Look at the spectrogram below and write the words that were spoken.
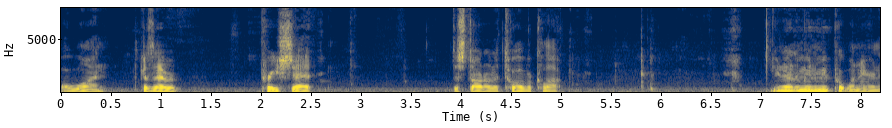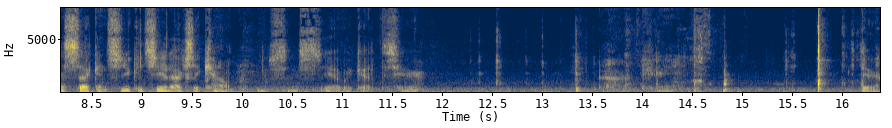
A one, because I have a preset to start out at 12 o'clock. You know, let me let me put one here in a second so you can see it actually count. Let's, let's see how we got this here. Okay. There.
